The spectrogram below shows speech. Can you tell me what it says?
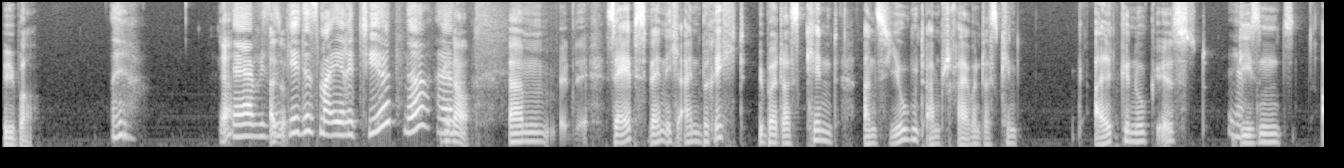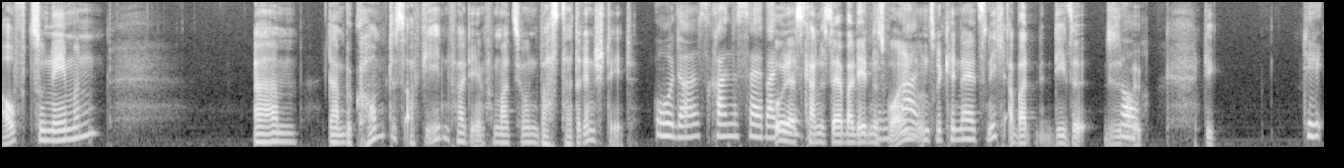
über? Ja. Ja, Ja, wir sind also- jedes Mal irritiert, ne? Ähm, Genau. Ähm, selbst wenn ich einen Bericht über das Kind ans Jugendamt schreibe und das Kind alt genug ist, Ja. diesen aufzunehmen, ähm, dann bekommt es auf jeden Fall die Information, was da drin steht. Oder es kann es selber Oder es lesen. kann es selber lesen, das wollen Fall. unsere Kinder jetzt nicht, aber diese, diese Doch. die Die,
